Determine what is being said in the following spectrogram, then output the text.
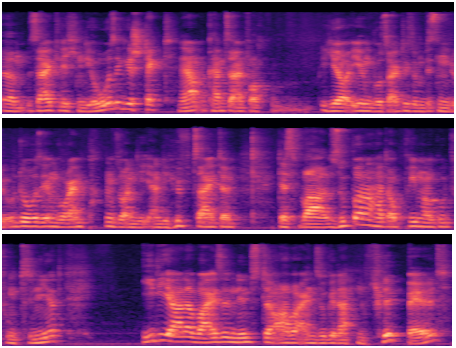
ähm, seitlich in die Hose gesteckt. Ja, kannst du einfach hier irgendwo seitlich so ein bisschen die Unterhose irgendwo reinpacken, so an die, an die Hüftseite. Das war super, hat auch prima gut funktioniert. Idealerweise nimmst du aber einen sogenannten Flipbelt.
